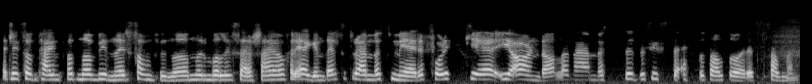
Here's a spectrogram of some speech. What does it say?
et litt sånn tegn på at nå begynner samfunnet å normalisere seg. og For egen del så tror jeg jeg har møtt mer folk i Arendal enn jeg har møtt det siste ett og et halvt året sammen.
